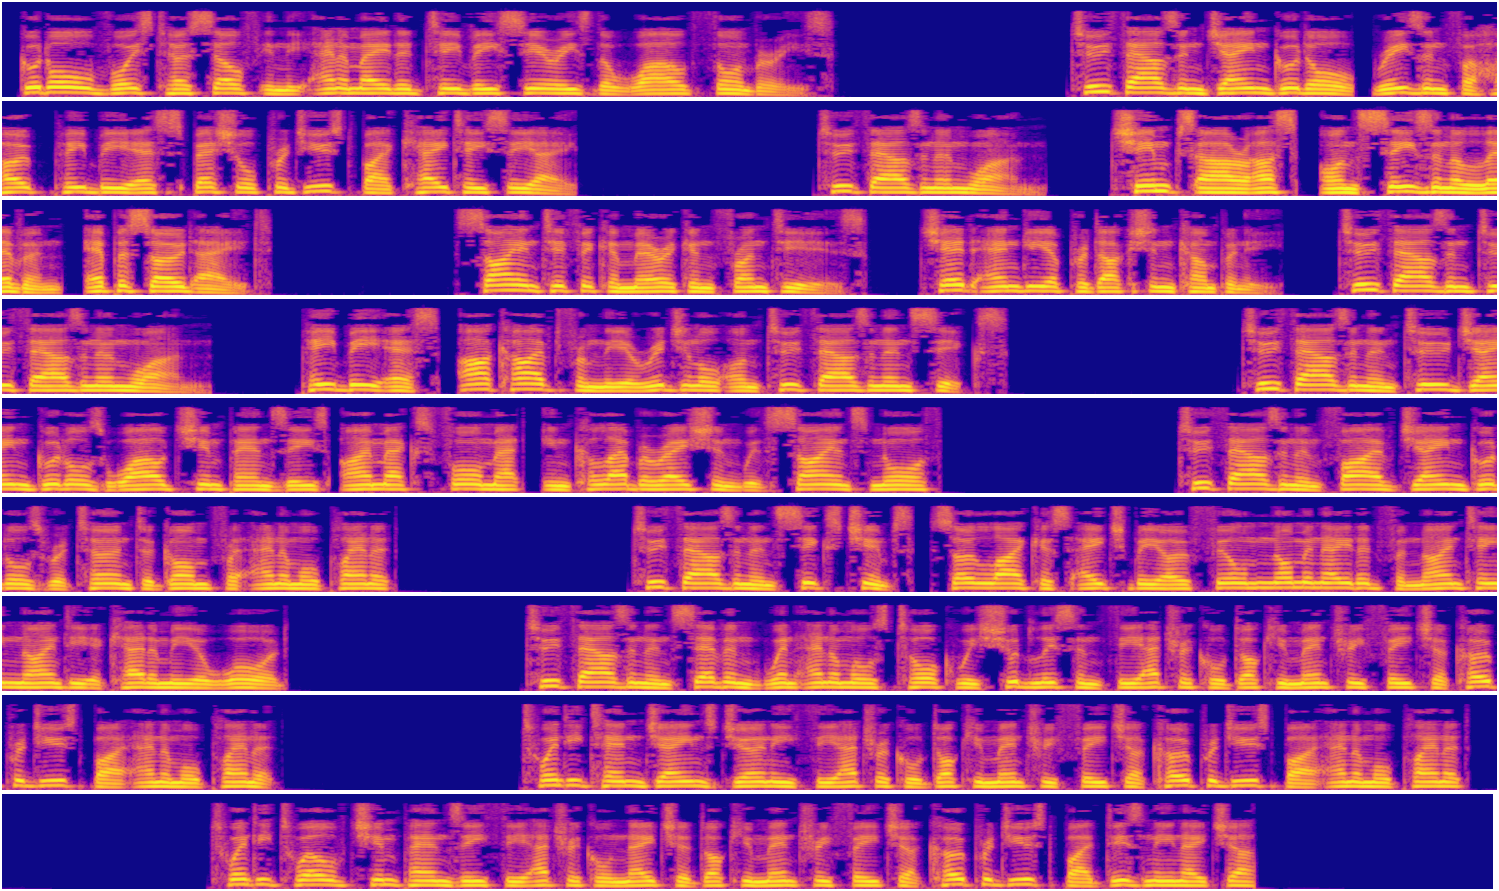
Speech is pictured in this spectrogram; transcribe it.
Goodall voiced herself in the animated TV series The Wild Thornberrys. 2000 Jane Goodall, Reason for Hope PBS special produced by KTCA 2001 Chimps Are Us, on Season 11, Episode 8. Scientific American Frontiers. Chedd-Angier Production Company. 2000–2001. PBS, archived from the original on 2006. 2002 Jane Goodall's Wild Chimpanzees IMAX format, in collaboration with Science North 2005 Jane Goodall's Return to Gombe for Animal Planet 2006 Chimps, So Like Us HBO film nominated for 1990 Academy Award. 2007 When Animals Talk We Should Listen theatrical documentary feature co-produced by Animal Planet. 2010 Jane's Journey theatrical documentary feature co-produced by Animal Planet. 2012 Chimpanzee theatrical nature documentary feature co-produced by Disney Nature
